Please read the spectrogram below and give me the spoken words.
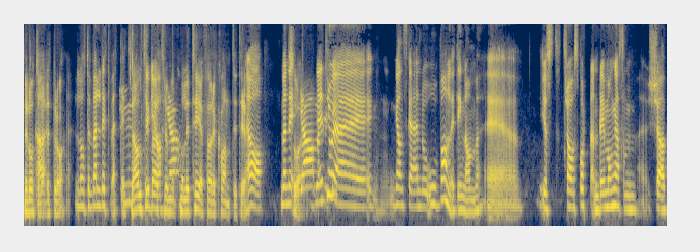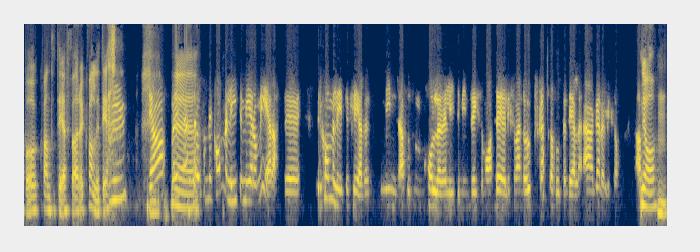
Det låter Ja. väldigt bra. Låter väldigt vettigt. Mm. Det är alltid Tycker jag. bättre med kvalitet före kvantitet. Ja, men det. Ja, men det tror jag är ganska ändå ovanligt inom eh, just travsporten. Det är många som kör på kvantitet före kvalitet. Mm. Ja, men det Eh. känns som det kommer lite mer och mer att det, det kommer lite fler mindre, alltså, som håller det lite mindre liksom, och att det liksom ändå uppskattas hos en del ägare. Liksom. Att, Ja, Mm.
